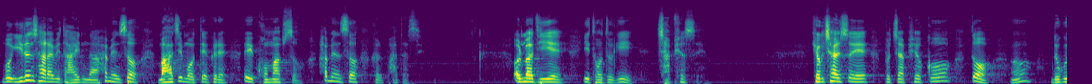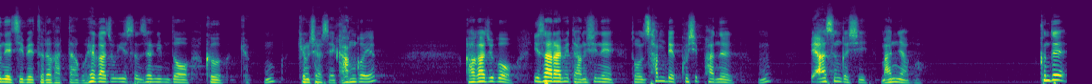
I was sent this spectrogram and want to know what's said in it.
뭐 이런 사람이 다 있나 하면서 마지 못해 그래 고맙소 하면서 그걸 받았어요. 얼마 뒤에 이 도둑이 잡혔어요. 경찰서에 붙잡혔고 또 어? 누구네 집에 들어갔다고 해가지고 이 선생님도 그 겨- 응? 경찰서에 간 거예요. 가가지고 이 사람이 당신의 돈 390판을 빼앗은 것이 맞냐고. 근데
